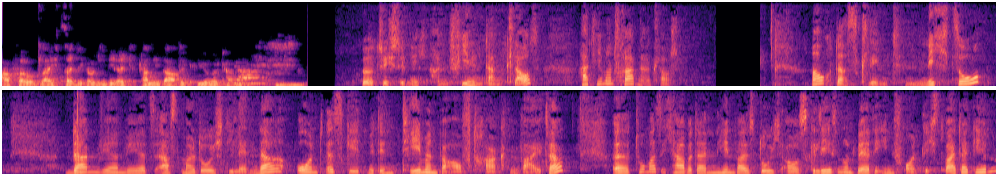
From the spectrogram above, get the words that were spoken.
AV gleichzeitig auch die Direktkandidaten führen kann. Hört sich sinnig an. Vielen Dank, Klaus. Hat jemand Fragen an Klaus? Auch das klingt nicht so. Dann wären wir jetzt erstmal durch die Länder und es geht mit den Themenbeauftragten weiter. Äh, Thomas, ich habe deinen Hinweis durchaus gelesen und werde ihn freundlichst weitergeben.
